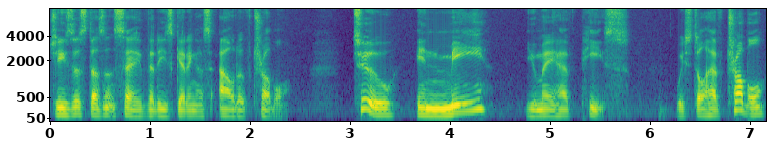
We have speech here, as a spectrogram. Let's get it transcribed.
Jesus doesn't say that he's getting us out of trouble. Two, in me you may have peace. We still have trouble,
